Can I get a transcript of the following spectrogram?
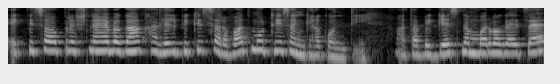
एकविसावा प्रश्न आहे बघा खालीलपैकी सर्वात मोठी संख्या कोणती? आता बिगेस्ट नंबर बघायचा आहे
